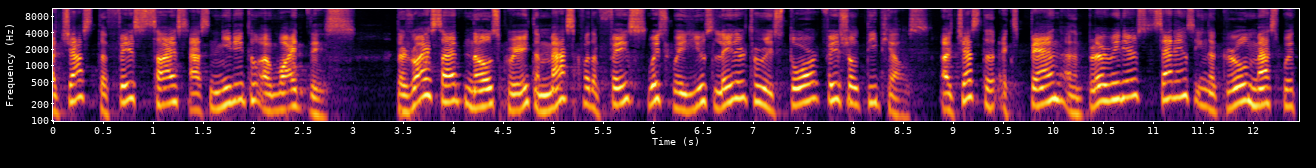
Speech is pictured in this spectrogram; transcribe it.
Adjust the face size as needed to avoid this. The right side nodes create a mask for the face, which we use later to restore facial details. Adjust the expand and blur radius settings in the grow mask with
